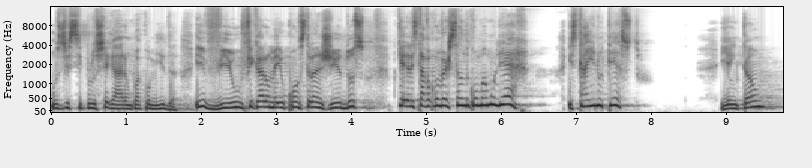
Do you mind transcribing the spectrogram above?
os discípulos chegaram com a comida e viu, ficaram meio constrangidos, porque ele estava conversando com uma mulher. Está aí no texto. E então,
